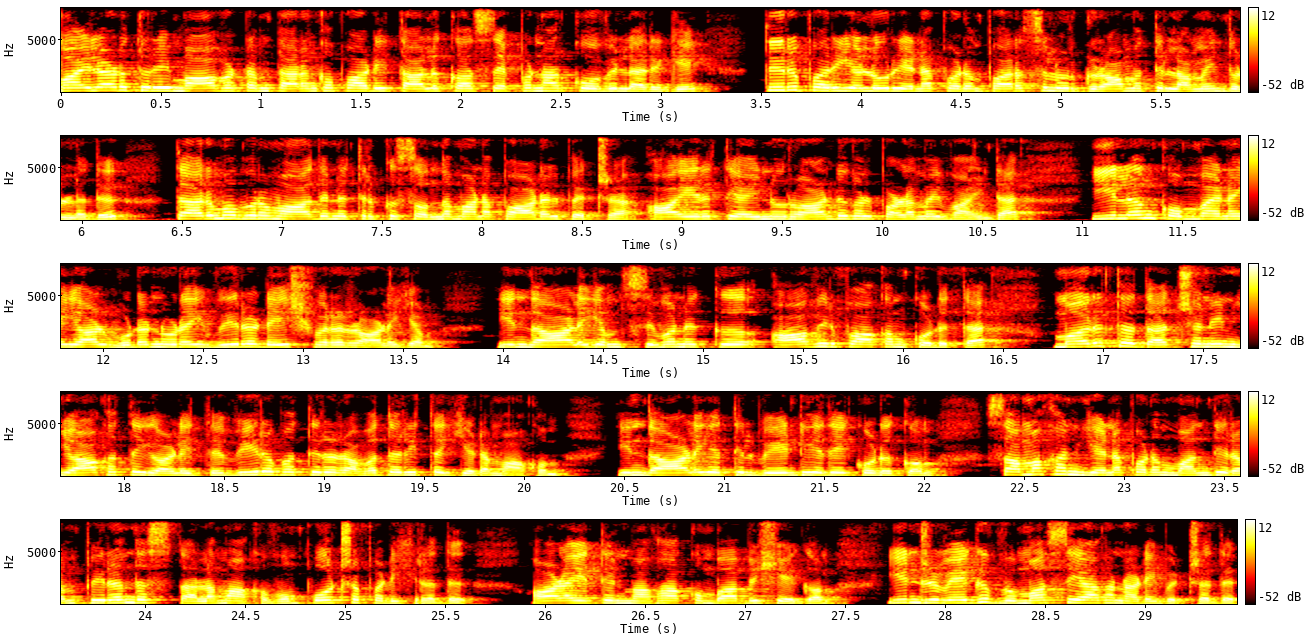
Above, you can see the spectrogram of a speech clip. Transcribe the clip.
மயிலாடுதுறை மாவட்டம் தரங்கப்பாடி தாலுகா செப்பனார் கோவில் அருகே திருப்பரியலூர் எனப்படும் பரசலூர் கிராமத்தில் அமைந்துள்ளது. தருமபுரம் ஆதீனத்திற்கு சொந்தமான பாடல் பெற்ற ஆயிரத்தி ஐநூறு ஆண்டுகள் பழமை வாய்ந்த இளங்கொம்பனையாள் உடனுடை வீரடேஸ்வரர் ஆலயம். இந்த ஆலயம் சிவனுக்கு ஆவிர்வாகம் கொடுத்த மருத்த தச்சனின் யாகத்தை அளித்து வீரபத்திரர் அவதரித்த இடமாகும். இந்த ஆலயத்தில் வேண்டியதை கொடுக்கும் சமகன் எனப்படும் மந்திரம் பிறந்த ஸ்தலமாகவும் போற்றப்படுகிறது. ஆலயத்தின் மகா கும்பாபிஷேகம் இன்று வெகு விமர்சையாக நடைபெற்றது.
